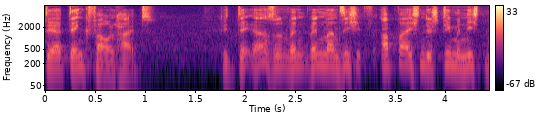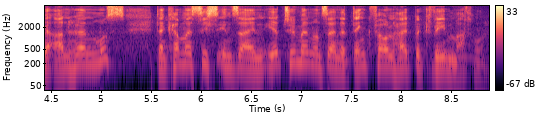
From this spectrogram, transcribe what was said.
der Denkfaulheit. Die, also wenn, wenn man sich abweichende Stimmen nicht mehr anhören muss, dann kann man es sich in seinen Irrtümern und seiner Denkfaulheit bequem machen.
